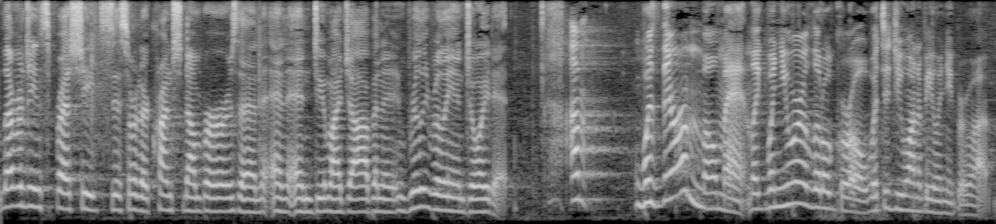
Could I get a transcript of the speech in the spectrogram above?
leveraging spreadsheets to sort of crunch numbers and, and, and do my job and really, really enjoyed it. Um, was there a moment, like when you were a little girl, what did you want to be when you grew up?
